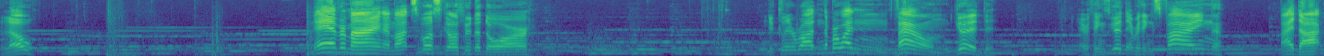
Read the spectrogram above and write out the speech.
Hello? Never mind, I'm not supposed to go through the door. Nuclear rod number one, found. Good. Everything's good, everything's fine. Bye, Doc.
